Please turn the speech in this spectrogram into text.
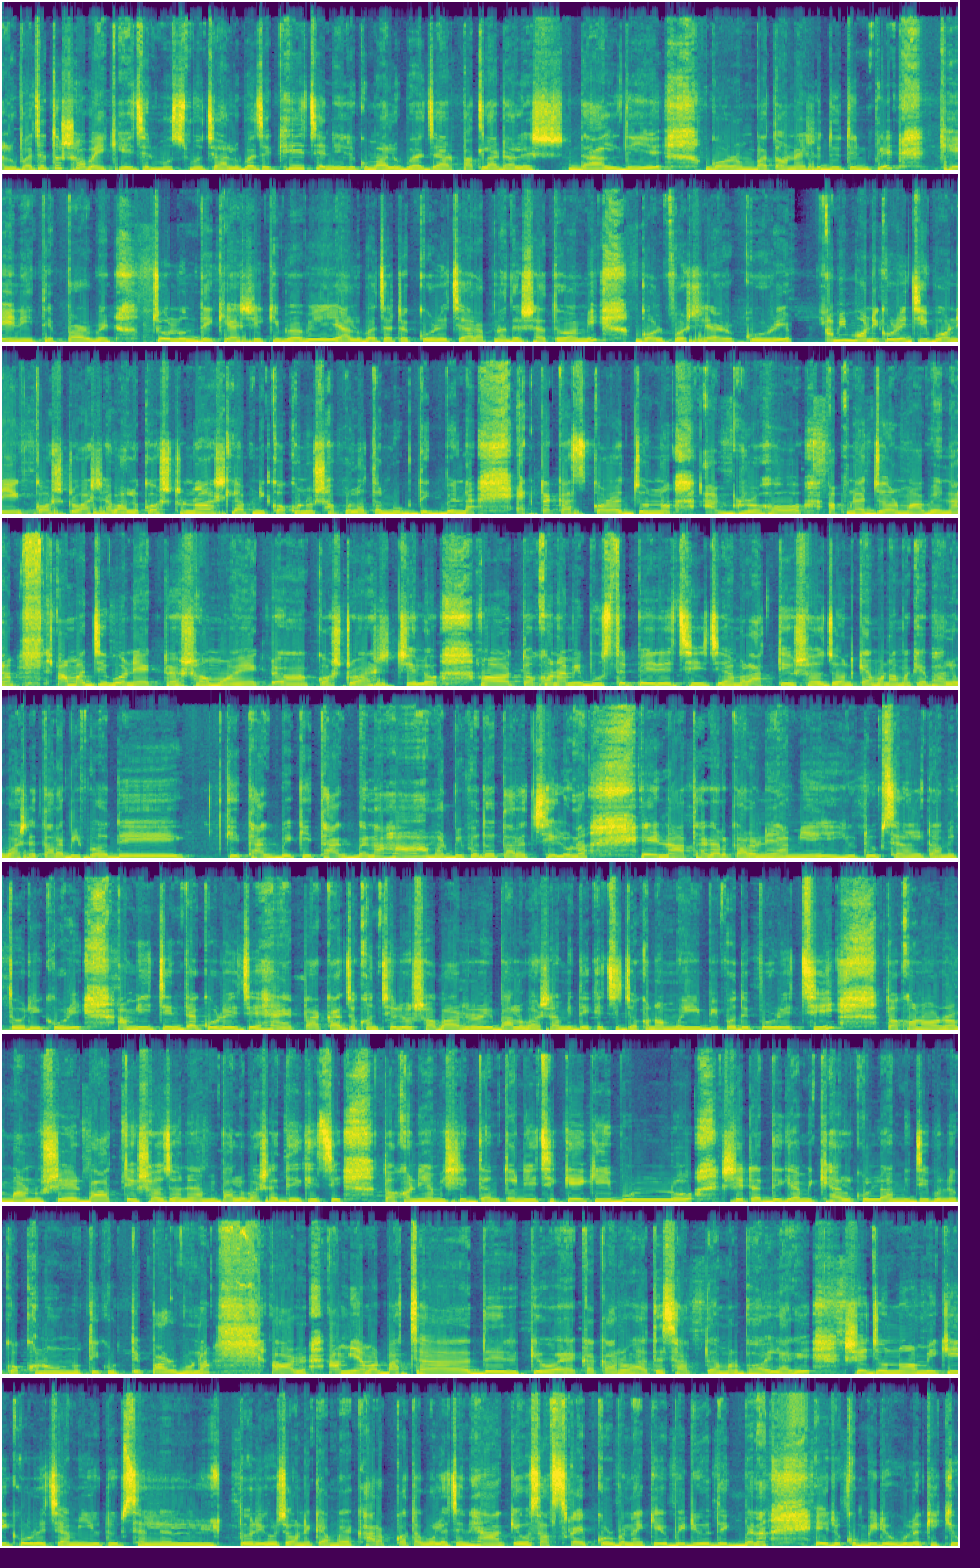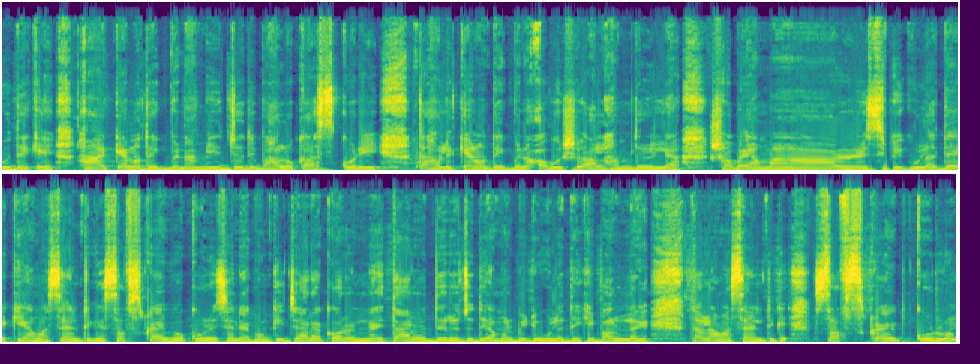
আলু ভাজা তো সবাই খেয়েছেন, মুচমুচে আলু ভাজা খেয়েছেন, এরকম আলু ভাজা আর পাতলা ডালের ডাল দিয়ে গরম ভাত অনায়াসে দুই তিন প্লেট খেয়ে নিতে পারবেন। চলুন দেখে আসি কীভাবে এই আলু ভাজাটা করেছে আর আপনাদের সাথেও আমি গল্প শেয়ার করি। আমি মনে করি জীবনে কষ্ট আসা ভালো। কষ্ট না আসলে আপনি কখনো সফলতার মুখ দেখবেন না। একটা কাজ করার জন্য আগ্রহ আপনার জন্মাবে না। আমার জীবনে একটা সময় একটা কষ্ট আসছিল। তখন আমি বুঝতে পেরেছি যে আমার আত্মীয় স্বজন কেমন আমাকে ভালোবাসে, তারা বিপদে কি থাকবে কি থাকবে না। হ্যাঁ আমার বিপদেও তারা ছিল না। এই না থাকার কারণে আমি এই ইউটিউব চ্যানেলটা আমি তৈরি করি। আমি চিন্তা করি যে হ্যাঁ টাকা যখন ছিল সবারই ভালোবাসা আমি দেখেছি। যখন আমি বিপদে পড়েছি, তখন ওর মানুষের বা আত্মীয় স্বজনের আমি ভালোবাসা দেখেছি। তখনই আমি সিদ্ধান্ত নিয়েছি, কে কী বলল, সেটার দিকে আমি খেয়াল করলে আমি জীবনে কখনো উন্নতি করতে পারব না। আর আমি আমার বাচ্চাদেরকেও একা কারও হাতে ছাড়তে আমার ভয় লাগে। সেই জন্য আমি কি করেছি, আমি ইউটিউব চ্যানেল তৈরি করেছি। অনেকে আমাকে খারাপ কথা বলেছেন হ্যাঁ কেউ সাবস্ক্রাইব করবে না, কেউ ভিডিও দেখবে না। এরকম ভিডিওগুলো কি কেউ দেখে? হ্যাঁ কেন দেখবে না? আমি যদি ভালো কাজ করি, তাহলে কেন দেখবে না? অবশ্যই আলহামদুলিল্লাহ সবাই আমার রেসিপিগুলো দেখে, আমার চ্যানেলটিকে সাবস্ক্রাইবও করেছেন। এবং কি যারা করেন নাই তাদেরও যদি আমার ভিডিওগুলো দেখে ভালো লাগে, তাহলে আমার চ্যানেলটিকে সাবস্ক্রাইব করুন।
